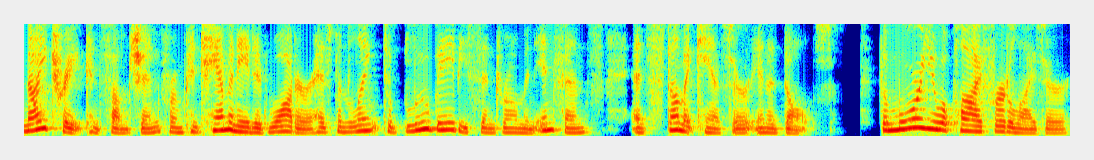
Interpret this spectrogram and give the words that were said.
Nitrate consumption from contaminated water has been linked to blue baby syndrome in infants and stomach cancer in adults. The more you apply fertilizer,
